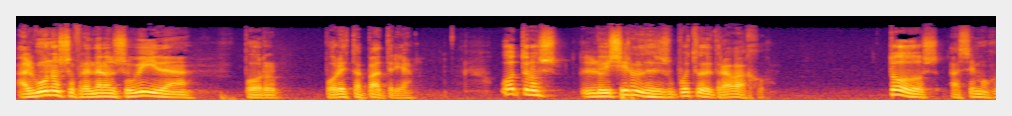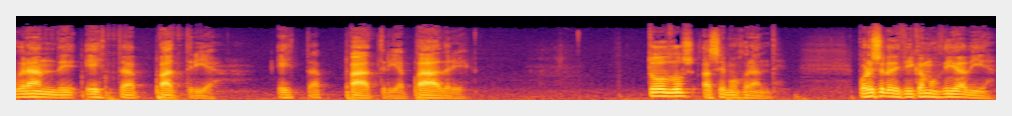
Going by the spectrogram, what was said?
Algunos ofrendaron su vida por, por esta patria, otros lo hicieron desde su puesto de trabajo. Todos hacemos grande esta patria, esta patria, padre. Todos hacemos grande. Por eso la edificamos día a día.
